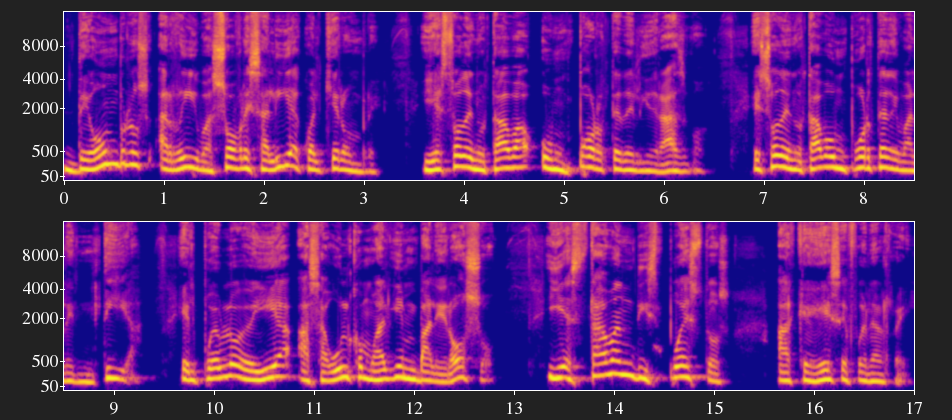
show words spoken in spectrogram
de hombros arriba sobresalía a cualquier hombre. Y esto denotaba un porte de liderazgo. Eso denotaba un porte de valentía. El pueblo veía a Saúl como alguien valeroso y estaban dispuestos a que ese fuera el rey.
